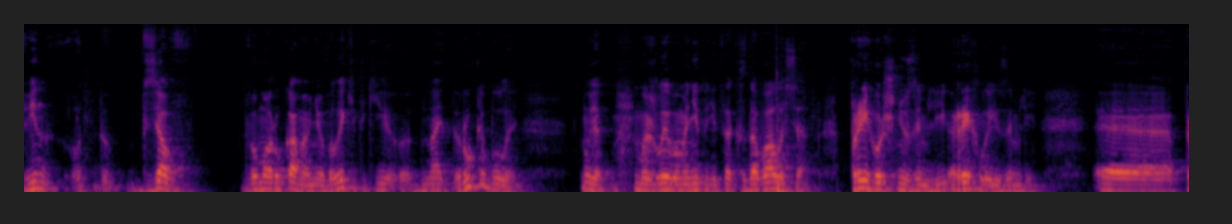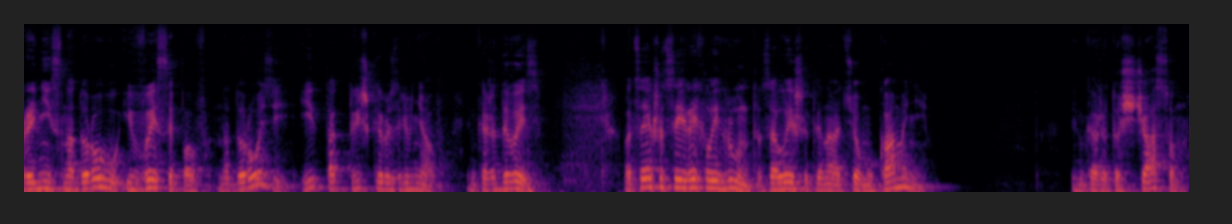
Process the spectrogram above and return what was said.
Він от взяв двома руками, в нього великі такі е, навіть руки були. Ну, як можливо, мені тоді так здавалося, пригоршню землі, рихлої землі. Е, приніс на дорогу і висипав на дорозі, і так трішки розрівняв. Він каже: дивись, оце якщо цей рихлий ґрунт залишити на цьому камені, він каже, то з часом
